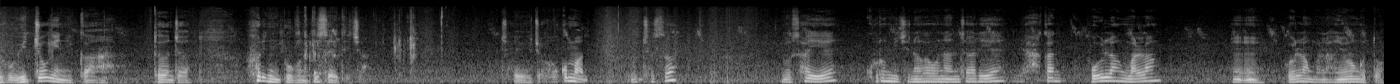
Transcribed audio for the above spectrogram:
그리고 위쪽이니까 더 이제 흐린 부분이 있어야 되죠. 자, 여기 조금만 묻혀서 요 사이에 구름이 지나가고 난 자리에 약간 보일랑 말랑, 예, 예, 보일랑 말랑 이런 것도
